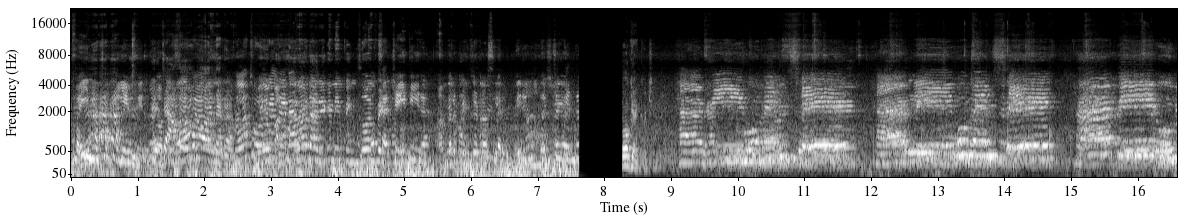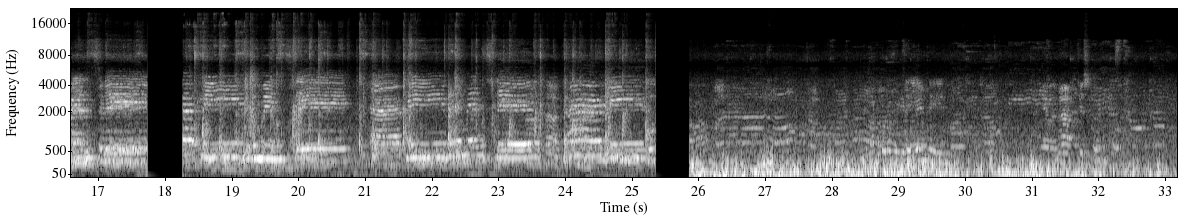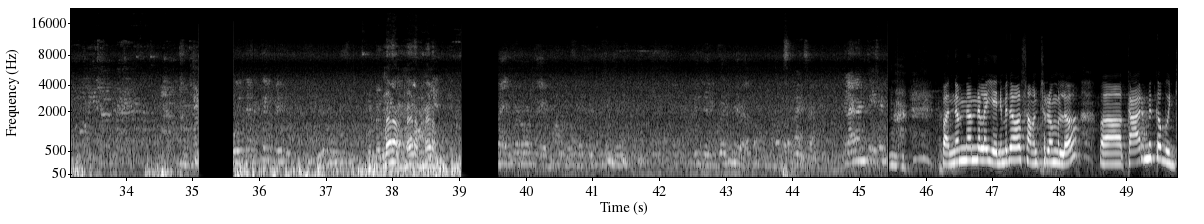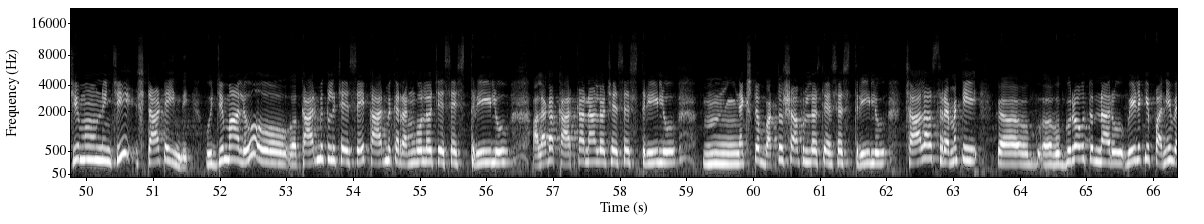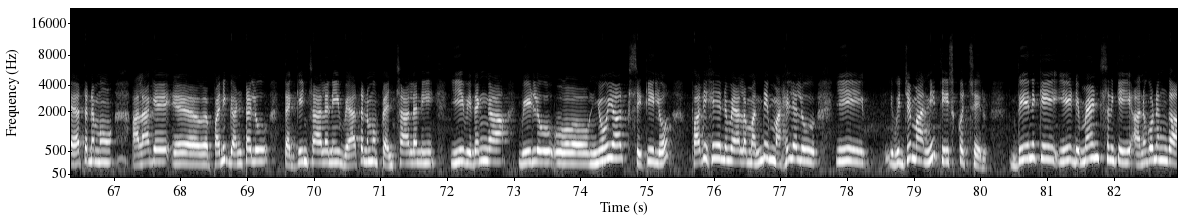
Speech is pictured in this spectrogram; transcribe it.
పైన తీయండి మీరు. చాలా బాగుందరా. అలా నీ పింక్ చేయి అందరూ pink డ్రెస్లే okay cut happy women's day happy madam madam madam పంతొమ్మిది వందల ఎనిమిదవ సంవత్సరంలో కార్మిక ఉద్యమం నుంచి స్టార్ట్ అయింది. ఉద్యమాలు కార్మికులు చేసే కార్మిక రంగంలో చేసే స్త్రీలు అలాగా కార్ఖానాలో చేసే స్త్రీలు నెక్స్ట్ బట్టల షాపుల్లో చేసే స్త్రీలు చాలా శ్రమకి గురవుతున్నారు. వీళ్ళకి పని వేతనము అలాగే పని గంటలు తగ్గించాలని వేతనము పెంచాలని ఈ విధంగా వీళ్ళు న్యూయార్క్ సిటీలో పదిహేను వేల మంది మహిళలు ఈ ఉద్యమాన్ని తీసుకొచ్చారు. దీనికి ఈ డిమాండ్స్కి అనుగుణంగా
